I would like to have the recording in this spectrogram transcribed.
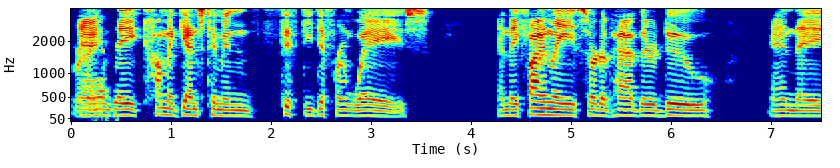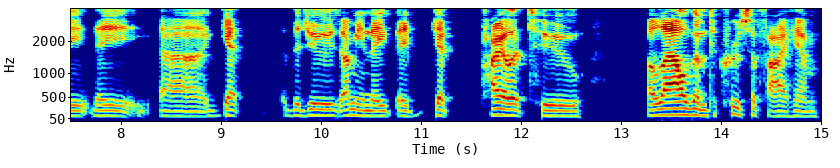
Right. and they come against him in 50 different ways and they finally sort of have their due and they they uh, get the jews i mean they they get pilate to allow them to crucify him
